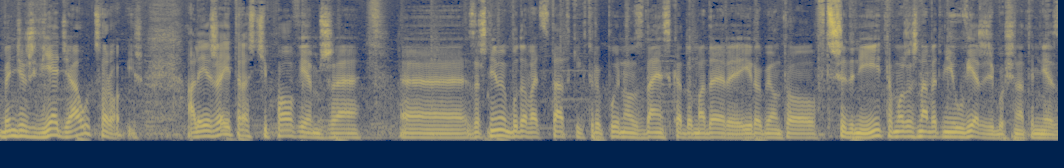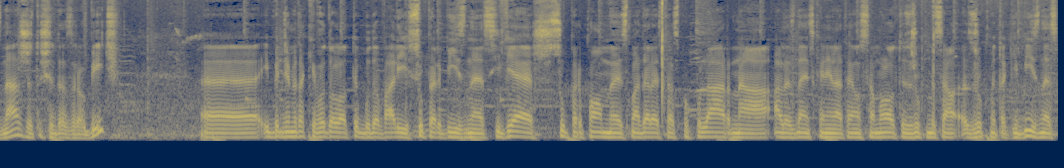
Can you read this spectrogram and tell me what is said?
Będziesz wiedział, co robisz. Ale jeżeli teraz ci powiem, że e, zaczniemy budować statki, które płyną z Gdańska do Madery i robią to w trzy dni, to możesz nawet mi uwierzyć, bo się na tym nie znasz, że to się da zrobić. E, i będziemy takie wodoloty budowali, super biznes i wiesz, super pomysł, Madera jest teraz popularna, ale z Gdańska nie latają samoloty, zróbmy, zróbmy taki biznes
